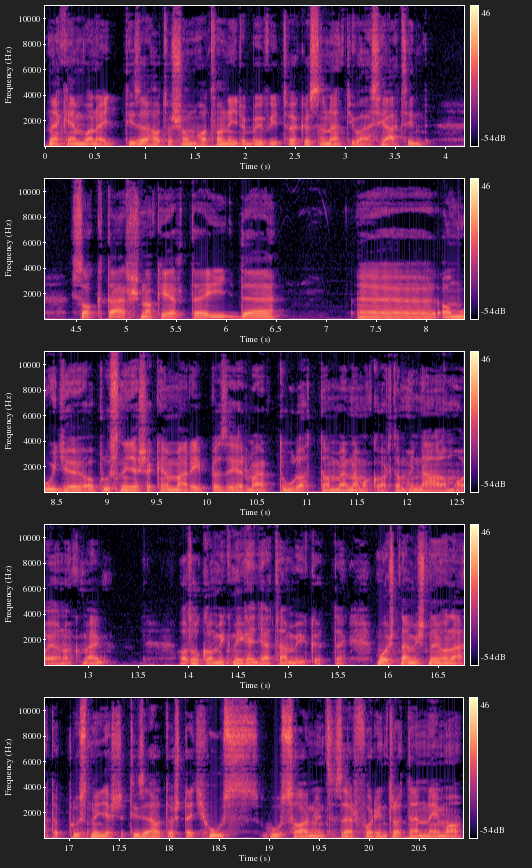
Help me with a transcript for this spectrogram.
Nekem van egy 16-osom, 64-re bővítve, köszönet Juhász Jácint szaktársnak érte így, de e, amúgy a plusz négyeseken már épp ezért már túladtam, mert nem akartam, hogy nálam halljanak meg azok, amik még egyáltalán működtek. Most nem is nagyon látok plusz 4-es, 16-ost, egy 20-30 ezer forintra tenném a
